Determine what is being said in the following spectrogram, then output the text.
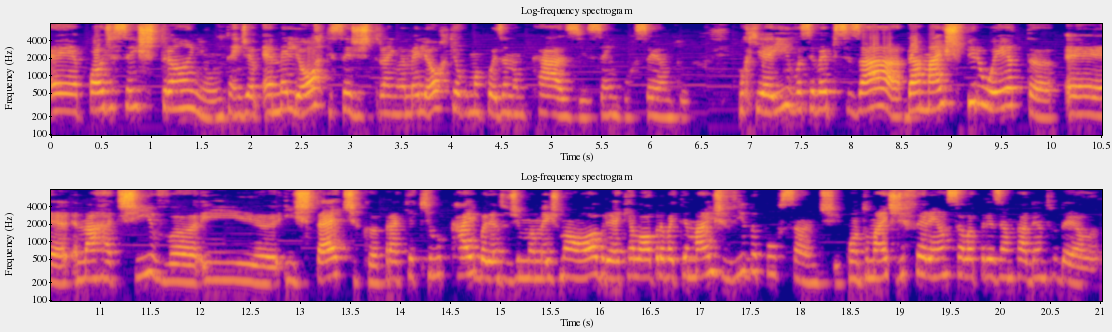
é, pode ser estranho, entende? É, é melhor que seja estranho, é melhor que alguma coisa não case 100% porque aí você vai precisar dar mais pirueta é, narrativa e, e estética para que aquilo caiba dentro de uma mesma obra e aquela obra vai ter mais vida pulsante, quanto mais diferença ela apresentar dentro dela.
